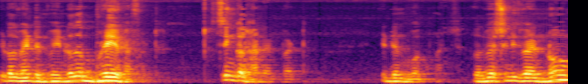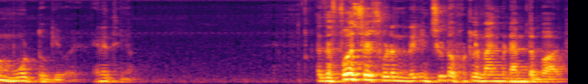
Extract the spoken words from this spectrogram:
it was went in vain. It was a brave effort, single-handed, but it didn't work much. The West Indies were in no mood to give anything up. As the first year student in the Institute of Hotel Management Ahmedabad,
